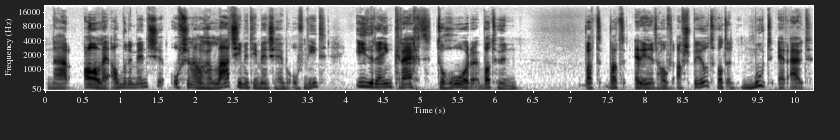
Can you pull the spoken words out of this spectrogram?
naar allerlei andere mensen, of ze nou een relatie met die mensen hebben of niet. Iedereen krijgt te horen wat, hun, wat, wat er in het hoofd afspeelt, want het moet eruit.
